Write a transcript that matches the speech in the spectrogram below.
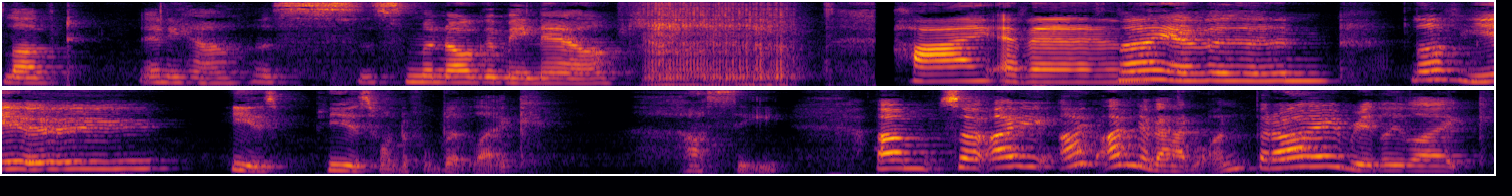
loved. Anyhow, it's, it's monogamy now. Hi, Evan. Hi, Evan. Love you. He is he is wonderful, but like, hussy. Um, so I, I I've never had one, but I really like.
